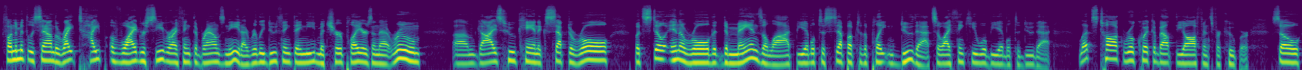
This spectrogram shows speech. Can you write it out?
fundamentally sound, the right type of wide receiver I think the Browns need. I really do think they need mature players in that room, um, guys who can accept a role, but still in a role that demands a lot, be able to step up to the plate and do that. So I think he will be able to do that. Let's talk real quick about the offense for Cooper. So,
